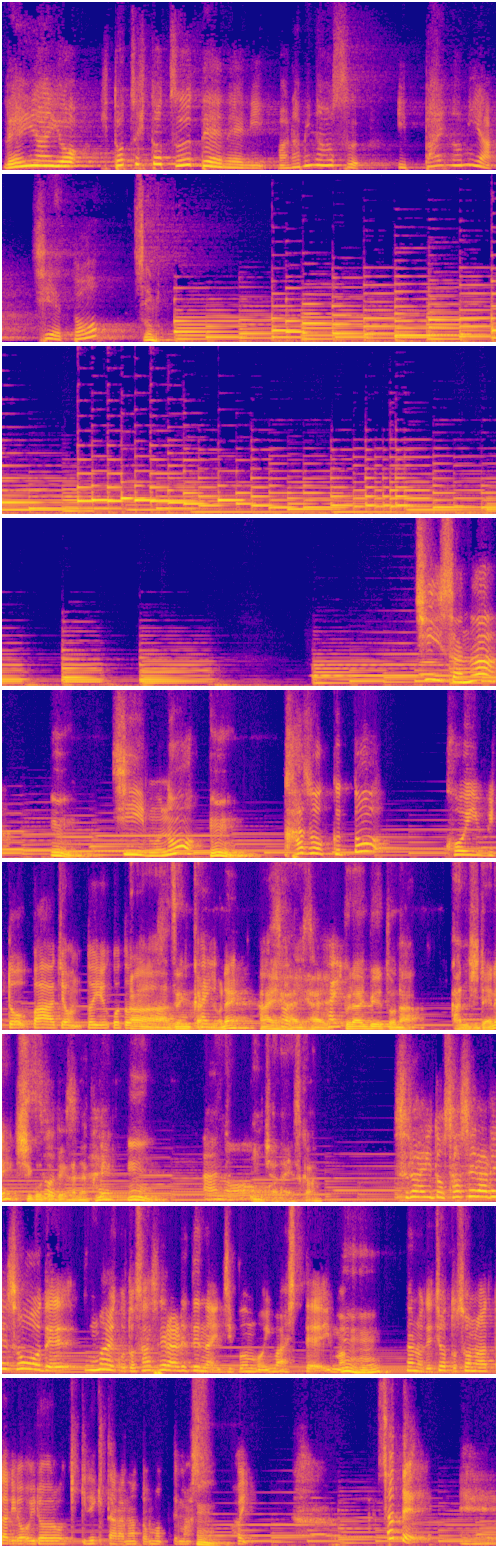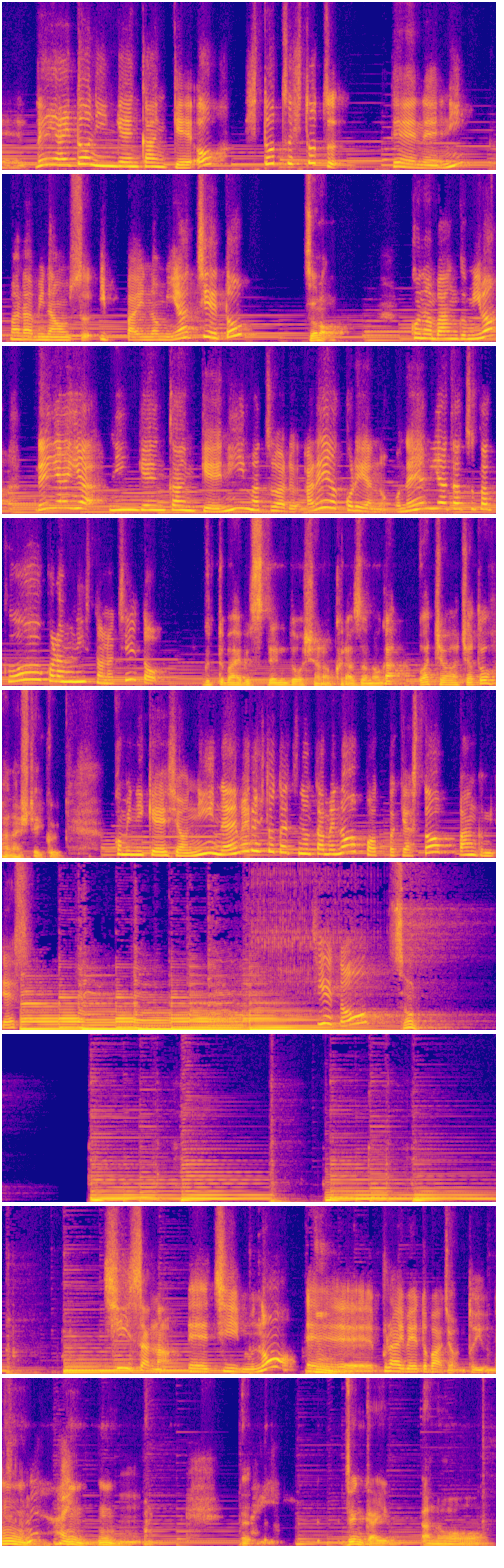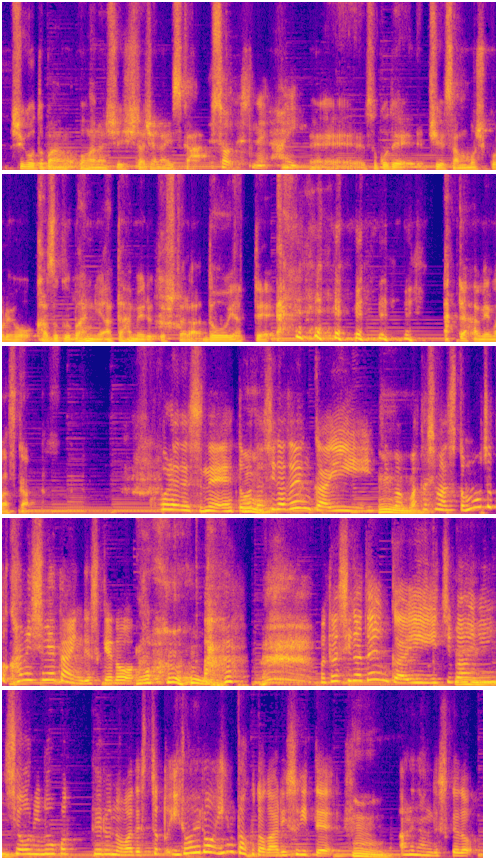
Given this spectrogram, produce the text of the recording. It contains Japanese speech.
恋愛を一つ一つ丁寧に学び直すいっぱいのみや知恵と。その。小さなうん。チームのうん。家族と恋人バージョンということです。ああ前回のね、はい、はいはい。プライベートな感じでね仕事ではなくね。そううん。あのいいんじゃないですか？スライドさせられそうでうまいことさせられてない自分もいまして今、うんうん。なのでちょっとそのあたりをいろいろお聞きできたらなと思ってます。うん。はい。さて、えー恋愛と人間関係を一つ一つ丁寧に学び直す一杯のみや知恵とそのこの番組は恋愛や人間関係にまつわるあれやこれやのお悩みや雑学をコラムニストの知恵とグッドバイブス伝道者の倉園がわちゃわちゃと話していくコミュニケーションに悩める人たちのためのポッドキャスト番組です。知恵と小さな、えーチームの、えープライベートバージョンというんですかね。はい。うんうんうんえはい前回あの仕事版お話ししたじゃないですか、そうですね。はい。えーそこで千恵さんもしこれを家族版に当てはめるとしたらどうやって 当てはめますか？これですね、えっと、うん。私が前回、一番、うん。私はちょっともうちょっと噛み締めたいんですけど、私が前回一番印象に残ってるのはです、ちょっといろいろインパクトがありすぎて、うん。あれなんですけど、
